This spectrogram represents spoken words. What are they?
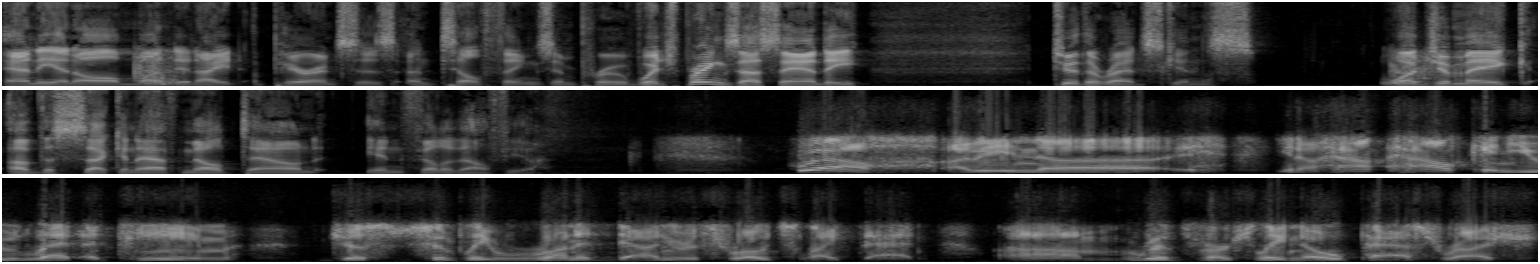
any and all Monday night appearances until things improve. Which brings us, Andy, to the Redskins. What'd you make of the second half meltdown in Philadelphia? Well, I mean, uh, you know, how how can you let a team just simply run it down your throats like that um, with virtually no pass rush?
